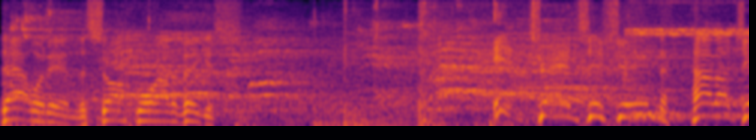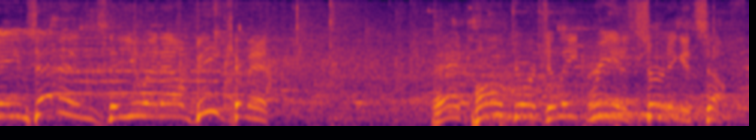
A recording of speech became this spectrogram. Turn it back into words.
That one in, the sophomore out of Vegas. In transition, how about James Evans, the UNLV commit? And Paul George Elite reasserting itself.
